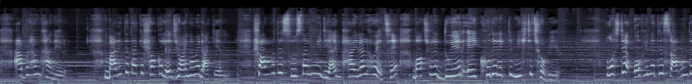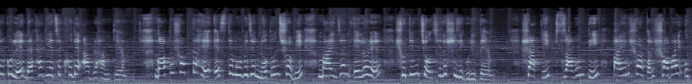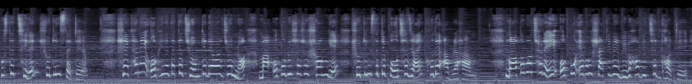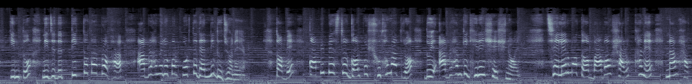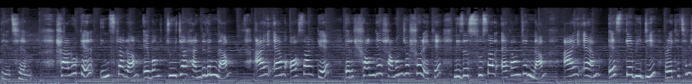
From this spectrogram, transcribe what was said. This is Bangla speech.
আব্রাহাম খানের। বাড়িতে তাকে সকলে জয় নামে ডাকেন। সম্প্রতি সোশ্যাল মিডিয়ায় ভাইরাল হয়েছে বছরের দুইয়ের এই খুদের একটি মিষ্টি ছবি। পোস্টে অভিনেত্রী শ্রাবন্তের কোলে দেখা গিয়েছে খুদে আব্রাহামকে। গত সপ্তাহে এসকে মুভিজের নতুন ছবি ভাইজান এলোরের শুটিং চলছিল শিলিগুড়িতে। সাকিব, শ্রাবন্তী, পায়েল সরকার সবাই উপস্থিত ছিলেন শুটিং সেটে। সেখানে অভিনেতাকে চমকে দেওয়ার জন্য মা অপু বিশ্বাসের সঙ্গে শুটিং সেটে পৌঁছে যায় খুদে আব্রাহাম। গত বছরেই অপু এবং সাকিবের বিবাহ বিচ্ছেদ ঘটে, কিন্তু নিজেদের তিক্ততার প্রভাব আব্রাহামের ওপর পড়তে দেননি দুজনে। তবে কপি পেস্টের গল্প শুধুমাত্র দুই আব্রাহামকে ঘিরেই শেষ নয়। ছেলের মতো বাবাও শাহরুখ খানের নাম হাতিয়েছেন। শাহরুখের ইনস্টাগ্রাম এবং টুইটার হ্যান্ডেলের নাম আই অ্যাম অসারকে এর সঙ্গে সামঞ্জস্য রেখে নিজের সোশ্যাল অ্যাকাউন্টের নাম আই এম এস কে রেখেছেন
